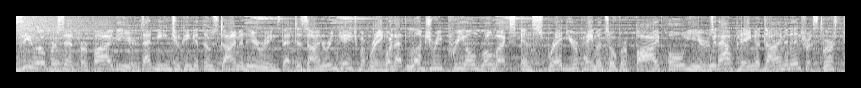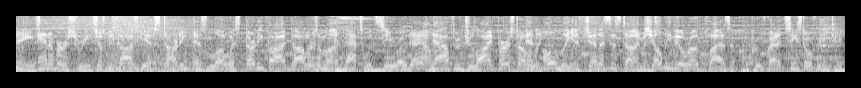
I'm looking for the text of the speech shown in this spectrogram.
Zero percent for five years. That means you can get those diamond earrings, that designer engagement ring, or that luxury pre owned Rolex and spread your payments over five whole years without paying a dime in interest. Birthdays, anniversaries, just because gifts starting as low as $35 a month. And that's with zero down. Now through July 1st only. And only at Genesis Diamonds, Shelbyville Road Plaza. On approved credit, see store for details.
